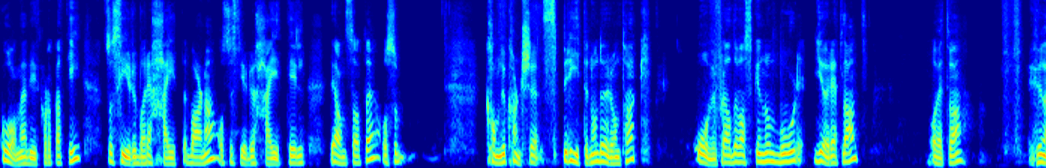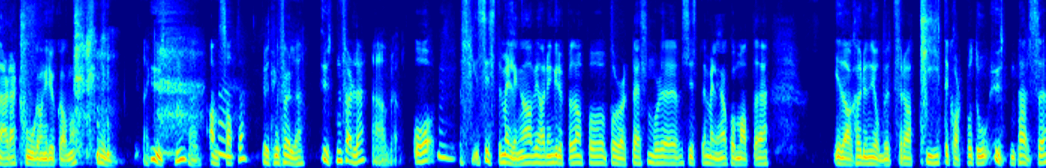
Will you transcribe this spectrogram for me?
gå ned dit klokka ti? Så sier du bare hei til barna, og så sier du hei til de ansatte. Og så kan du kanskje sprite noen dørhåndtak overfladevaske noen bord, gjøre et eller annet. Og vet du hva? Hun er der to ganger i uka nå. Mm. Uten ansatte. Uten følge. Uten følge. Ja, og mm. siste meldinga, vi har en gruppe da, på, på Workplacen hvor det siste meldinga kom at uh, i dag har hun jobbet fra ti til kvart på to uten pause,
